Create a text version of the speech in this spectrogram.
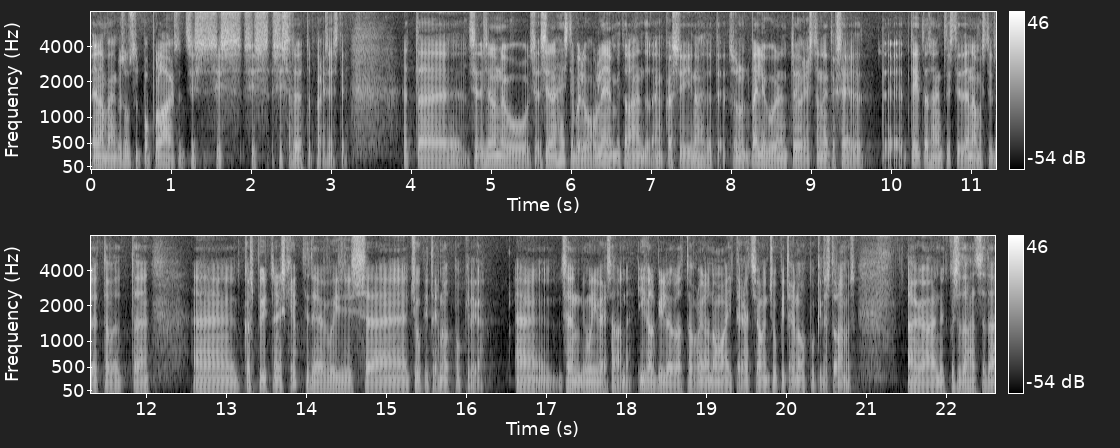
enam-vähem ka suhteliselt populaarsed, siis, siis, siis, siis see töötab päris hästi. et äh, siin, siin on nagu, siin on hästi palju probleeme, mida lahendada, kasvõi noh, et, et sul on välja kujunenud tööriist on näiteks see, et data scientist'id enamasti töötavad äh, kas Pythoni skriptide või siis äh, Jupyter notebook idega äh,. see on universaalne, igal pilveplatvormil on oma iteratsioon Jupyter notebook idest olemas aga nüüd, kui sa tahad seda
